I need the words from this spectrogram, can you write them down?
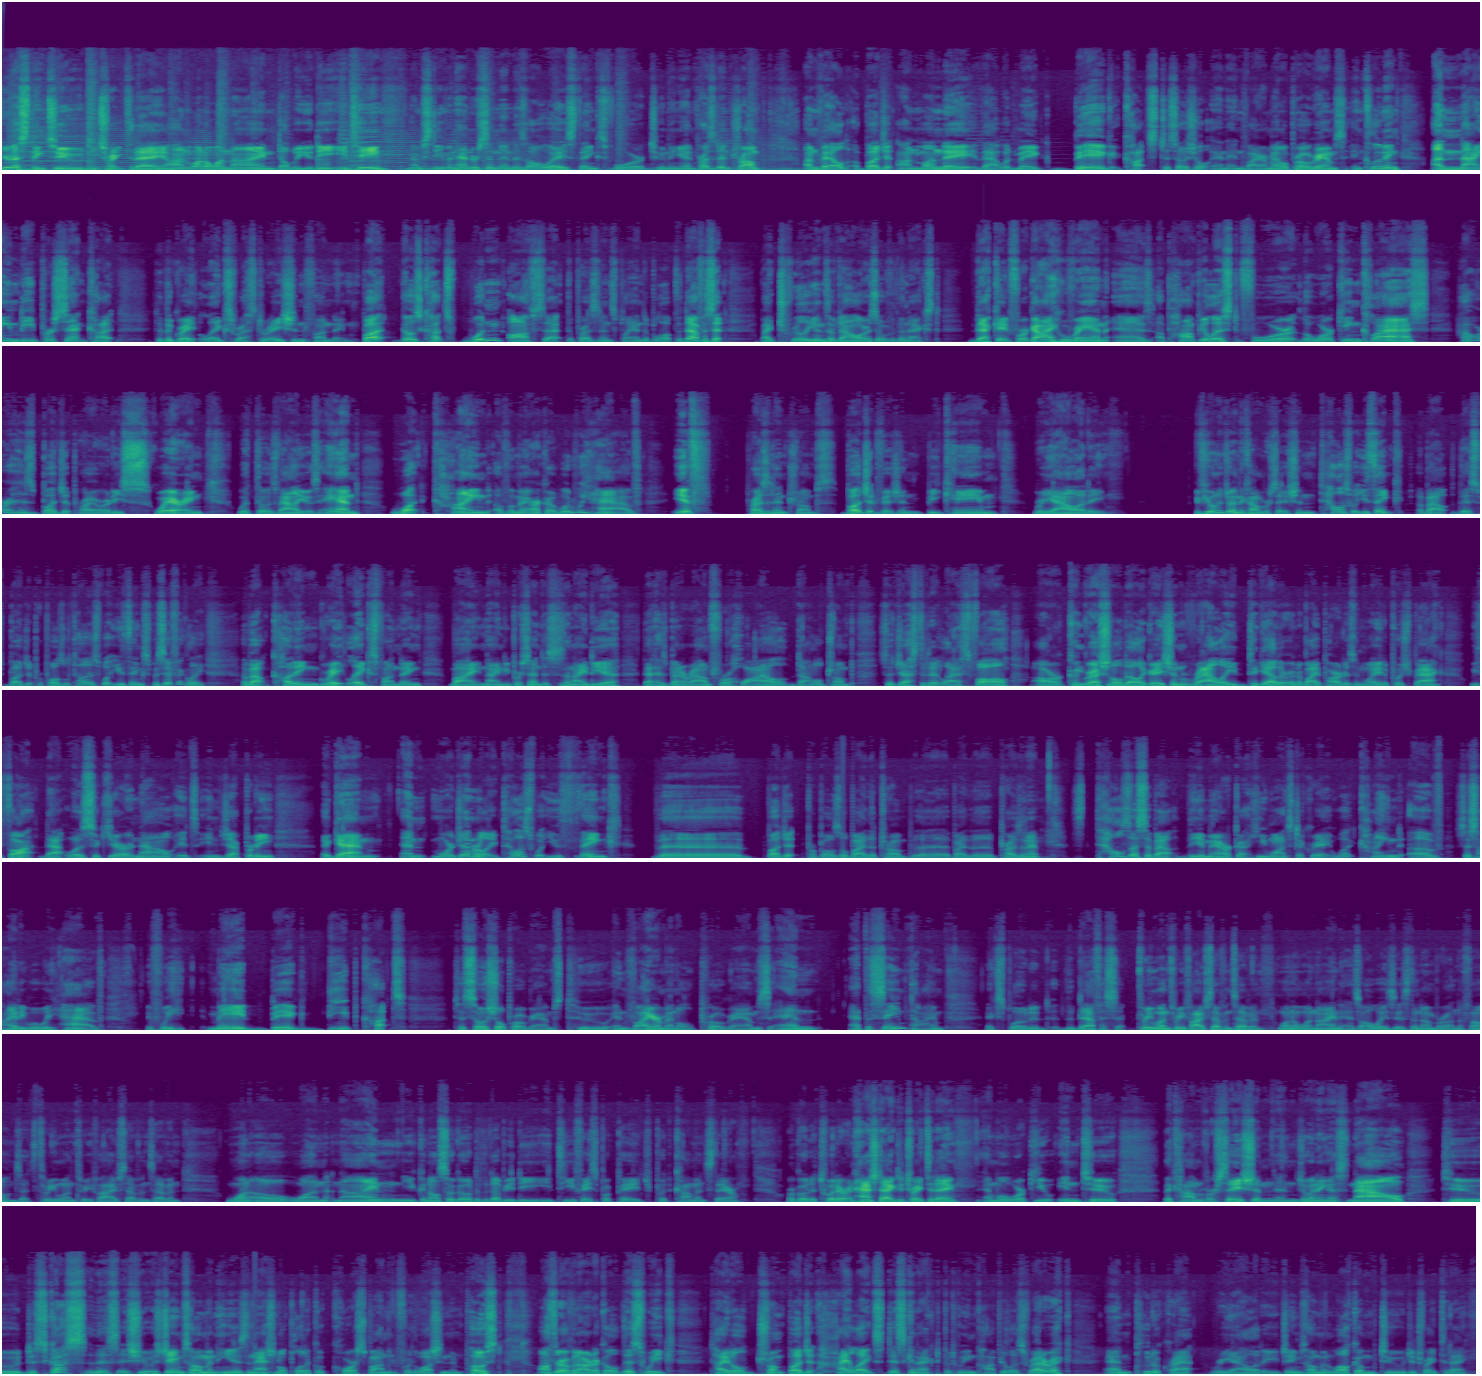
You're listening to Detroit Today on 1019 WDET. I'm Stephen Henderson, and as always, thanks for tuning in. President Trump unveiled a budget on Monday that would make big cuts to social and environmental programs, including a 90% cut to the Great Lakes restoration funding. But those cuts wouldn't offset the president's plan to blow up the deficit by trillions of dollars over the next decade. For a guy who ran as a populist for the working class, how are his budget priorities squaring with those values? And what kind of America would we have if President Trump's budget vision became reality? If you want to join the conversation, tell us what you think about this budget proposal. Tell us what you think specifically about cutting Great Lakes funding by 90%. This is an idea that has been around for a while. Donald Trump suggested it last fall. Our congressional delegation rallied together in a bipartisan way to push back. We thought that was secure. Now it's in jeopardy again. And more generally, tell us what you think the budget proposal by the Trump uh, by the president tells us about the America he wants to create. What kind of society will we have if we made big, deep cuts to social programs, to environmental programs, and at the same time exploded the deficit? 313 577 1019, as always, is the number on the phones. That's 313 577 1019. You can also go to the WDET Facebook page, put comments there, or go to Twitter and hashtag Detroit Today, and we'll work you into the conversation. And joining us now to discuss this issue is James Hohmann. He is the national political correspondent for the Washington Post, author of an article this week titled Trump Budget Highlights Disconnect Between Populist Rhetoric and Plutocrat Reality. James Hohmann, welcome to Detroit Today.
